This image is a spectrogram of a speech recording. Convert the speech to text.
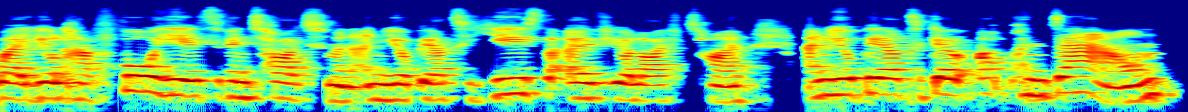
where you'll have four years of entitlement and you'll be able to use that over your lifetime and you'll be able to go up and down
